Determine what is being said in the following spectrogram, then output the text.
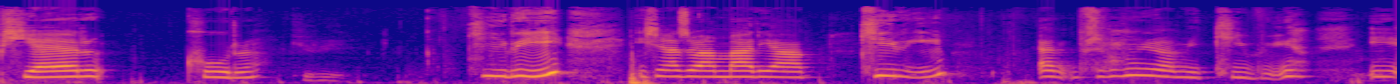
Pierre Curie. Curie i się nazywa Maria Curie. Um, przypomniała mi kiwi. I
